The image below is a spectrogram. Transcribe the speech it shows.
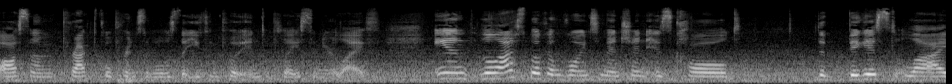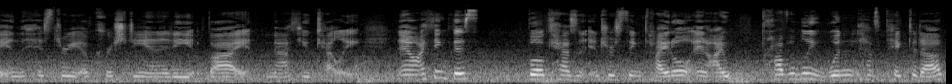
awesome practical principles that you can put into place in your life. And the last book I'm going to mention is called the Biggest Lie in the History of Christianity by Matthew Kelly. Now, I think this book has an interesting title, and I probably wouldn't have picked it up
